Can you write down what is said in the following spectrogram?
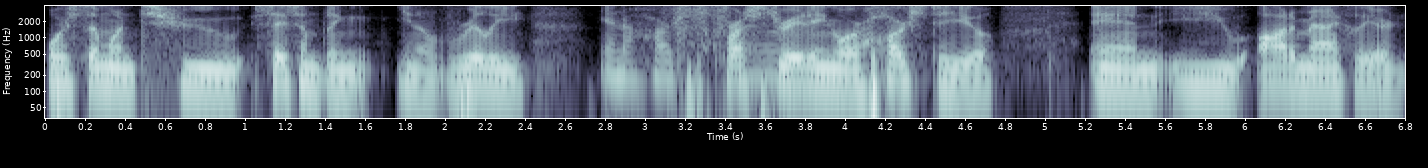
or someone to say something, you know, really in a harsh frustrating or harsh to you and you automatically are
